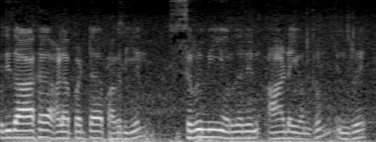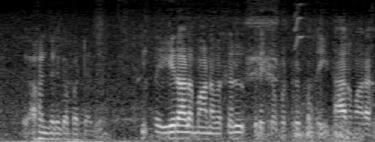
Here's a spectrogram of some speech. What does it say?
புதிதாக அகலப்பட்ட பகுதியில் சிறுமி ஒருவரின் ஆடை ஒன்றும் இன்று அகழ்ந்தெடுக்கப்பட்டது. ஏராளமானவர்கள் புதைக்கப்பட்டிருப்பதை தாறுமாறாக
